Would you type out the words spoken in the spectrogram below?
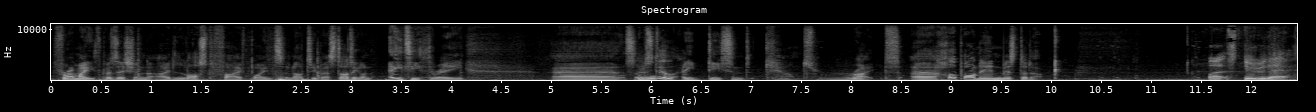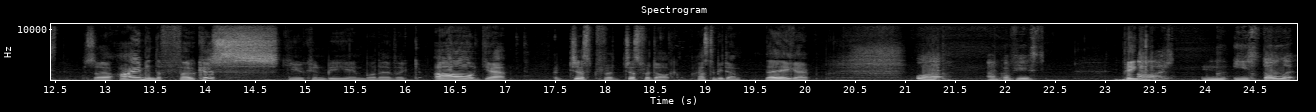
from eighth position, I lost five points, so not too bad. Starting on 83. Uh, so still a decent count. Right. Uh, hop on in, Mr. Duck. Let's do this. So I'm in the focus. You can be in whatever. Oh yeah, just for just for Doc has to be done. There you go. What? I'm confused. Pink. Oh, you, you stole it.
